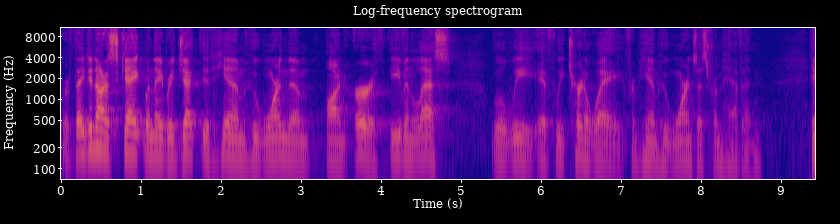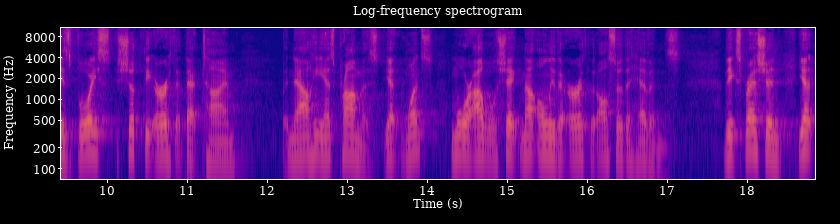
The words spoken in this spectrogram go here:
For if they did not escape when they rejected him who warned them on earth, even less will we if we turn away from him who warns us from heaven. His voice shook the earth at that time, but now he has promised, Yet once more I will shake not only the earth, but also the heavens. The expression, yet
